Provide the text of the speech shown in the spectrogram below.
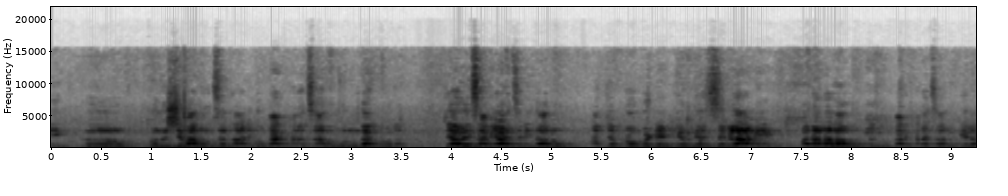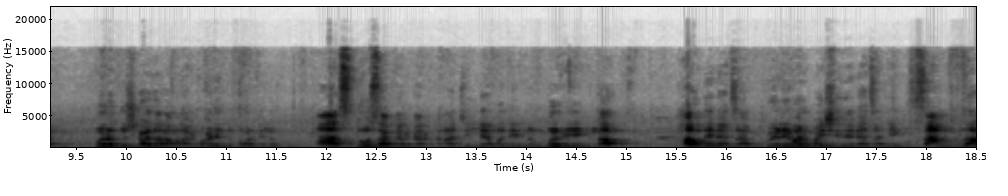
एक अ, धनुष्यबाण उचलला आणि तो कारखाना चालू करून दाखवला ज्यावेळेस आम्ही अडचणीत आलो आमच्या प्रॉपर्ट्या ठेवल्या सगळं आम्ही पणाला लावलं. तो कारखाना चालू केला. परत दुष्काळ झाला म्हणून आम्ही भाडे तत्वावर दिलं. आज तो साखर कारखाना जिल्ह्यामध्ये नंबर एकला भाव देण्याचा वेळेवर पैसे देण्याचा एक चांगला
